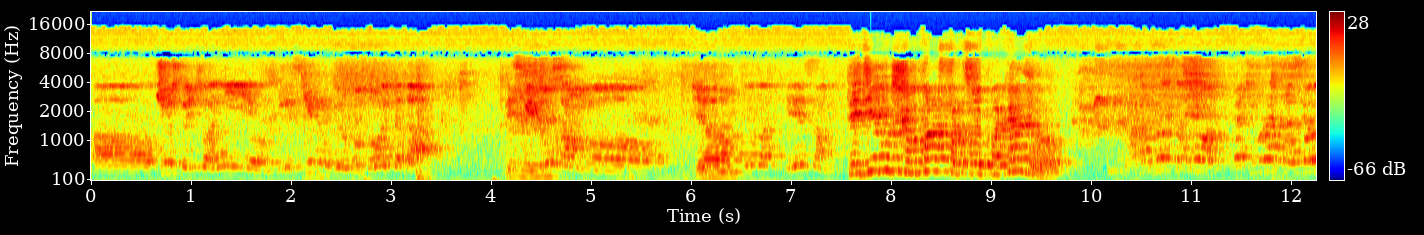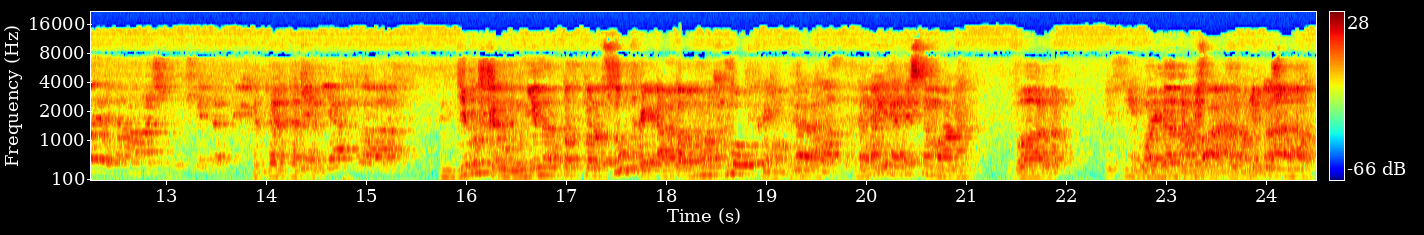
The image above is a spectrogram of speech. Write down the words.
а, чувствуют, что они близки друг к другу, то это да. Близки духом, а, Телом. делом, интересом. Ты девушкам паспорт свой показывал? Она просто, о, Катимурат разговаривает, она машет ручкой-то. Нет, я, а, Девушка не над под подсобкой, а под махновкой. Да, на майке написано маг. Вар. Нет, Ой, да, а, написано. маг, а мне тоже маг.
